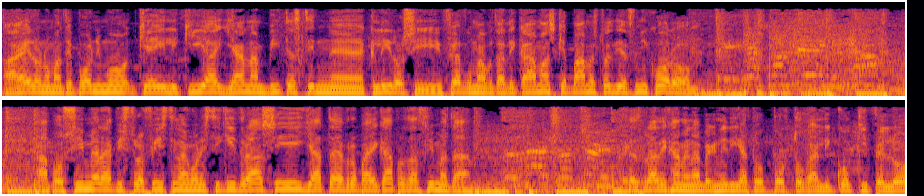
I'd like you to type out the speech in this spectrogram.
ΑΕΛ ονοματεπώνυμο και ηλικία για να μπείτε στην ε, κλήρωση. Φεύγουμε από τα δικά μας και πάμε στο διεθνή χώρο. Από σήμερα επιστροφή στην αγωνιστική δράση για τα ευρωπαϊκά πρωταθλήματα. Χθες βράδυ είχαμε ένα παιχνίδι για το πορτογαλικό κύπελο.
